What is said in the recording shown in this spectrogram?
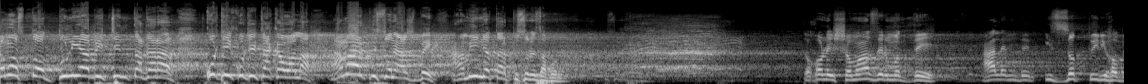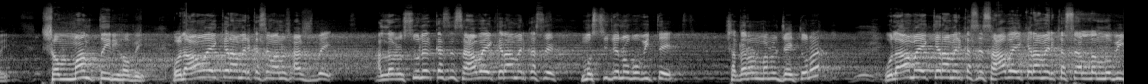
সমস্ত দুনিয়াবি চিন্তাধারার কোটি কোটি টাকাওয়ালা আমার পিছনে আসবে। আমি নেতার পিছনে যাব না। তখন এই সমাজের মধ্যে আলেমদের ইজ্জত তৈরি হবে। সম্মান তৈরি হবে। ওলামাই কেরামের কাছে মানুষ আসবে। আল্লাহ রসুলের কাছে সাহাবাই কেরামের কাছে, মসজিদে নবীতে সাধারণ মানুষ যাইতো না? উলামাই কেরামের কাছে সাহাবাই কেরামের কাছে আল্লাহ নবী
